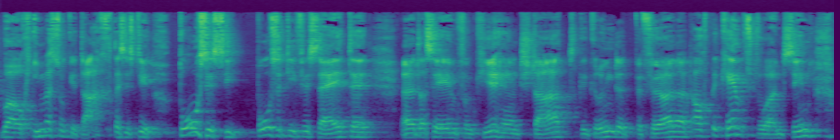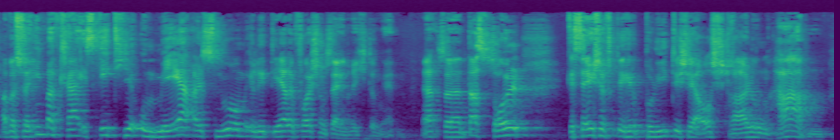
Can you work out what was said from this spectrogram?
war auch immer so gedacht, das ist die positive Seite, äh, dass sie eben von Kirche und Staat gegründet, befördert, auch bekämpft worden sind. Aber es war immer klar, es geht hier um mehr als nur um elitäre Forschungseinrichtungen, ja, sondern das soll gesellschaftliche, politische Ausstrahlung haben.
